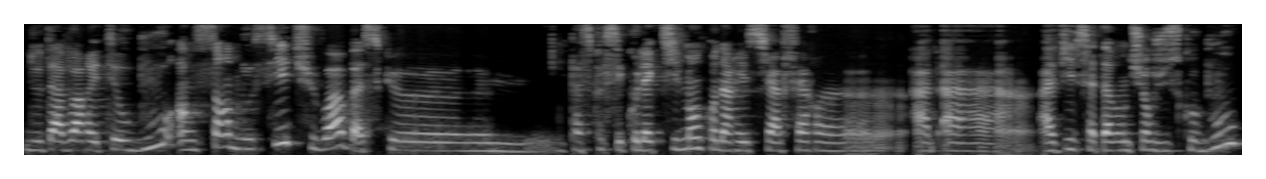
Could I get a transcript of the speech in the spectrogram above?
de d'avoir été au bout ensemble aussi, tu vois, parce que parce que c'est collectivement qu'on a réussi à faire euh, à, à, à vivre cette aventure jusqu'au bout.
